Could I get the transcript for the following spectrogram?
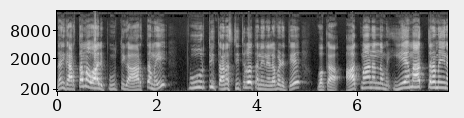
దానికి అర్థం అవ్వాలి పూర్తిగా అర్థమై పూర్తి తన స్థితిలో తను నిలబడితే ఒక ఆత్మానందం ఏమాత్రమైన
